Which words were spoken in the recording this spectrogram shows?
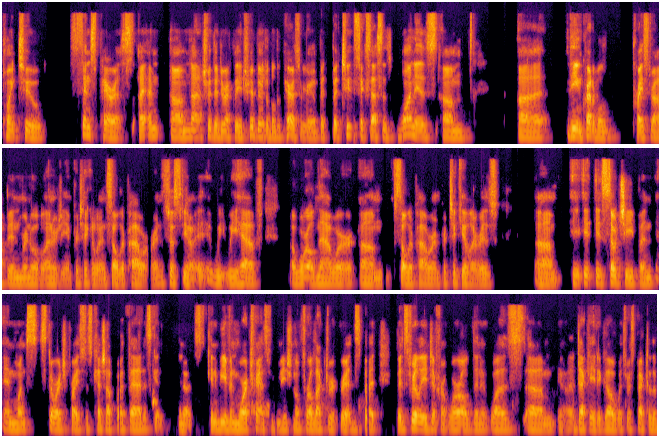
point to since Paris. I, am um, not sure they're directly attributable to Paris Agreement, but but two successes. One is um, uh, the incredible price drop in renewable energy, in particular in solar power. And it's just, you know, we we have a world now where um, solar power, in particular, is um, it, it's so cheap, and and once storage prices catch up with that, it's going you know it's going to be even more transformational for electric grids. But, but it's really a different world than it was um, you know a decade ago with respect to the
